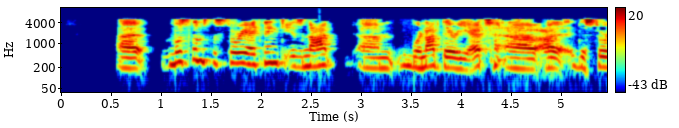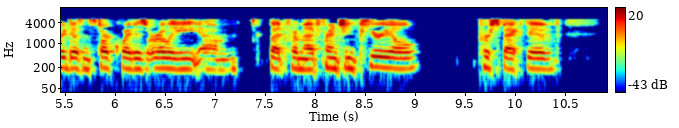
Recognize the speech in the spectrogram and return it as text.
Uh, Muslims, the story I think is not. Um, we're not there yet. Uh, uh, the story doesn't start quite as early, um, but from a French imperial perspective,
